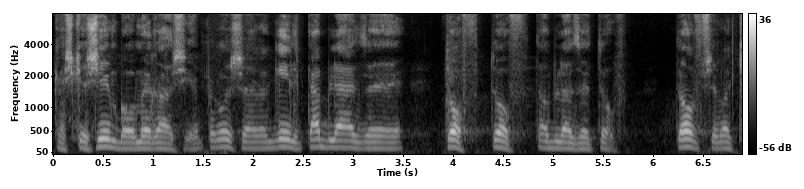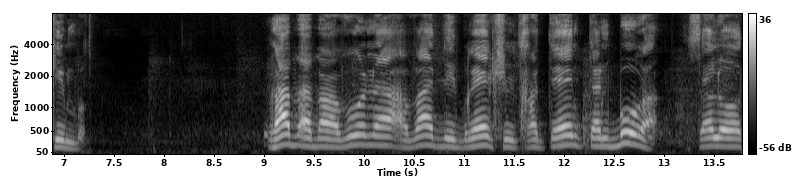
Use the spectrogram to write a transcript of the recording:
קשקשים בו, אומר רש"י. הפירוש הרגיל, טבלה זה תוף, תוף, טבלה זה תוף. תוף שמכים בו. רבא בר אבונה עבד לברק כשהוא התחתן טנבורה, עשה לו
